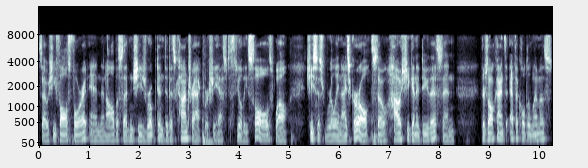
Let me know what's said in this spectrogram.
So she falls for it, and then all of a sudden she's roped into this contract where she has to steal these souls. Well, she's this really nice girl. So how is she going to do this? And there's all kinds of ethical dilemmas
